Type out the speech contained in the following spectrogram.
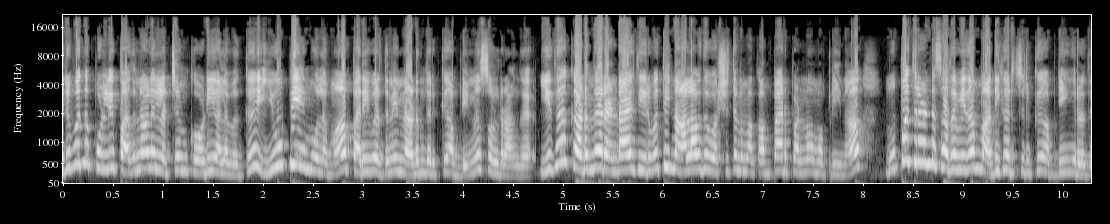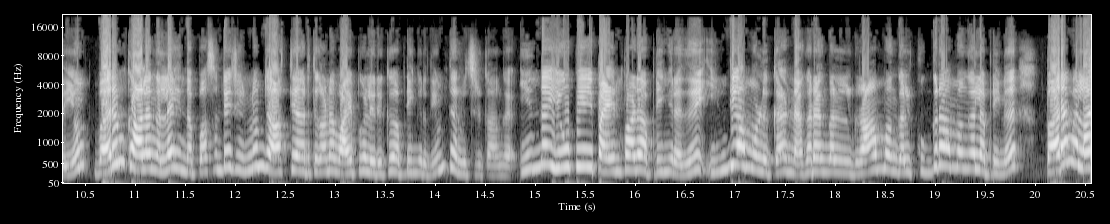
இருபது புள்ளி பதினாலு லட்சம் கோடி அளவுக்கு யூபிஐ மூலமா பரிவர்த்தனை நடந்திருக்கு அப்படின்னு சொல்றாங்க. இது கடந்த ரெண்டாயிரத்தி இருபத்தி நாலாவது வருஷத்தை நம்ம கம்பேர் பண்ணோம் அப்படின்னா முப்பத்தி ரெண்டு சதவீதம் அதிகரிச்சிருக்கு அப்படிங்கிறதையும் வரும் காலங்களில் இந்த பர்சன்டேஜ் இன்னும் ஜாஸ்தியாகிறதுக்கான வாய்ப்புகள் இருக்கு அப்படிங்கிறதையும் தெரிவிச்சிருக்காங்க. இந்த யூபிஐ பயன்பாடு அப்படிங்கிறது இந்தியா முழுக்க நகரங்கள் கிராமங்கள் குக்கிராமங்கள் அப்படின்னு பரவலா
